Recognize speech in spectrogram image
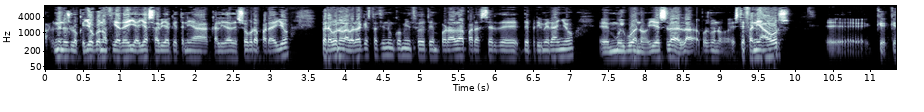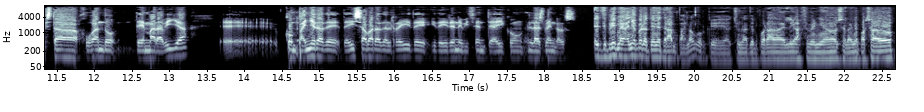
al menos lo que yo conocía de ella, ya sabía que tenía calidad de sobra para ello, pero bueno, la verdad que está haciendo un comienzo de temporada para ser de, primer año eh, muy bueno, y es la, pues bueno, Estefanía Ors, que, que está jugando de maravilla, eh, compañera de, de Isa Vara del Rey y de, y de Irene Vicente ahí con, en las Bengals. Es de primer año, pero tiene trampa, ¿no? Porque ha hecho una temporada de Liga Femenina 2 el año pasado,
